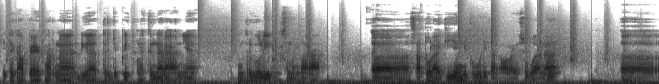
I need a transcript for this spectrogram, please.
di TKP karena dia terjepit oleh kendaraannya yang terguling. Sementara uh, satu lagi yang dikemudikan oleh Subana uh,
